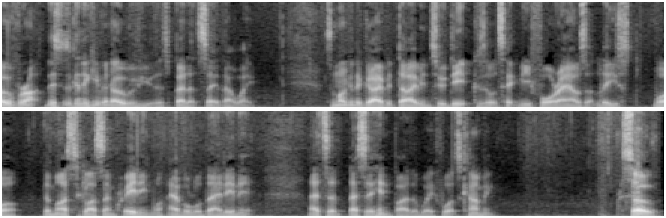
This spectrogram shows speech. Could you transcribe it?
over. This is going to give an overview. That's better to say it that way. So I'm not going to go dive in too deep because it will take me four hours at least. Well, the masterclass I'm creating will have all of that in it. That's a that's a hint, by the way, for what's coming. So,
